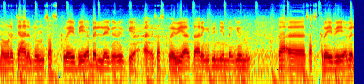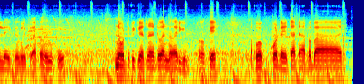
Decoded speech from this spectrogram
നമ്മുടെ ചാനലൊന്ന് സബ്സ്ക്രൈബ് ചെയ്യുക ബെല്ലൈക്കൺ ക്ലിക്ക് ചെയ്യുക സബ്സ്ക്രൈബ് ചെയ്യാത്ത ആരെങ്കിലും ഇനി ഉണ്ടെങ്കിൽ ഒന്ന് സബ്സ്ക്രൈബ് ചെയ്യുക ബെല്ലൈക്കൺ ക്ലിക്ക് ചെയ്യുക. അപ്പോൾ നിങ്ങൾക്ക് നോട്ടിഫിക്കേഷനായിട്ട് വന്നതായിരിക്കും. ഓക്കെ അപ്പോൾ പോട്ടെ ടാറ്റാ ബൈ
